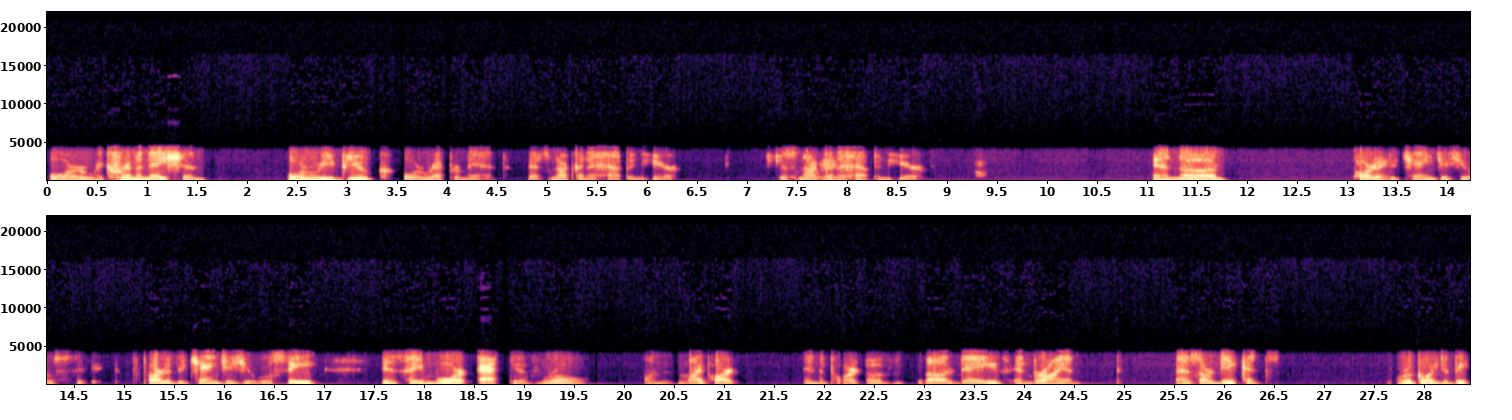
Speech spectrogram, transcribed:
or recrimination or rebuke or reprimand. That's not going to happen here. It's just not oh, going to happen here. And uh, part of the changes you'll see, part of the changes you will see is a more active role on my part and the part of uh, Dave and Brian as our deacons. We're going to be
